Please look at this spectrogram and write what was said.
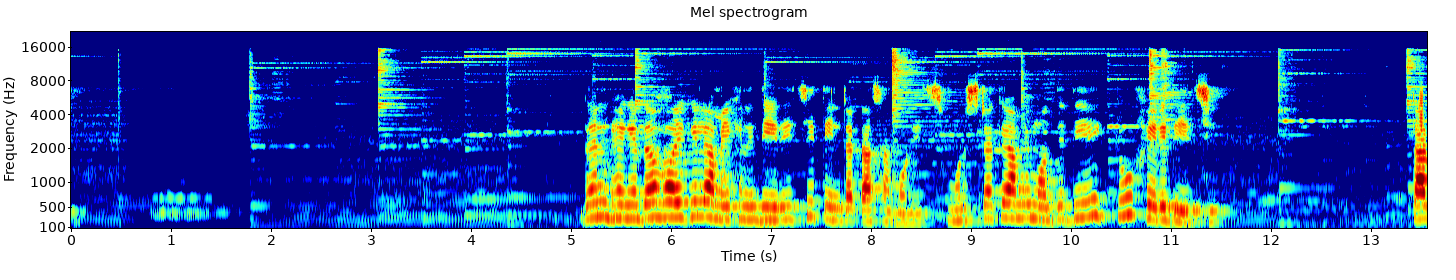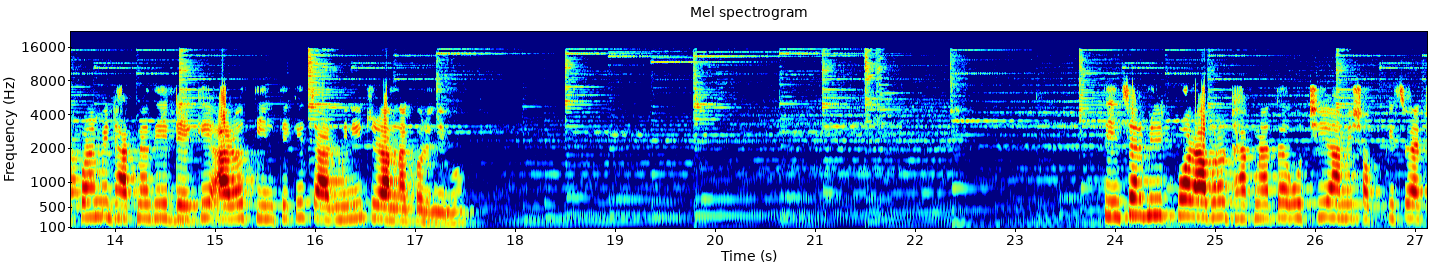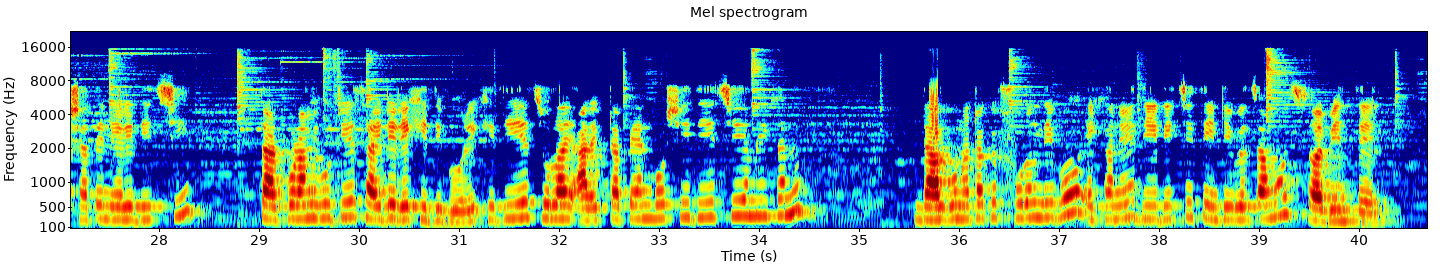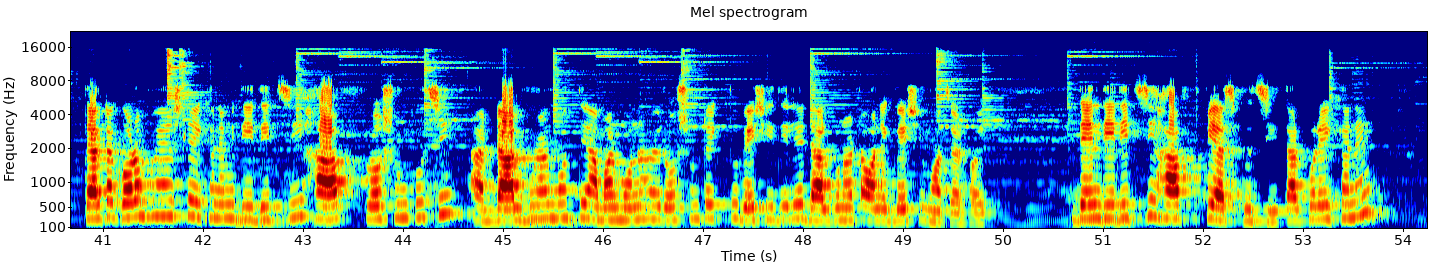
দেন ভেঙে দেওয়া হয়ে গেলে আমি এখানে দিয়ে দিচ্ছি তিনটা কাঁচা মরিচ। মরিচটাকে আমি মধ্যে দিয়ে একটু ফেরে দিয়েছি। তারপর আমি ঢাকনা দিয়ে ডেকে আরও তিন থেকে চার মিনিট রান্না করে নেব। তিন চার মিনিট পর আবারও ঢাকনাটা উঠিয়ে আমি সব কিছু একসাথে নেড়ে দিচ্ছি। তারপর আমি উঠিয়ে সাইডে রেখে দিব। রেখে দিয়ে চুলায় আরেকটা প্যান বসিয়ে দিয়েছি আমি এখানে। ডাল বোনাটাকে ফোড়ন দিব। এখানে দিয়ে দিচ্ছি তিন টেবিল চামচ সয়াবিন তেল। তেলটা গরম হয়ে আসলে এখানে আমি দিয়ে দিচ্ছি হাফ রসুন কুচি। আর ডাল বোনার মধ্যে আমার মনে হয় রসুনটা একটু বেশি দিলে ডাল বোনাটা অনেক বেশি মজার হয়। দেন দিয়ে দিচ্ছি হাফ পেঁয়াজ কুচি। তারপরে এখানে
